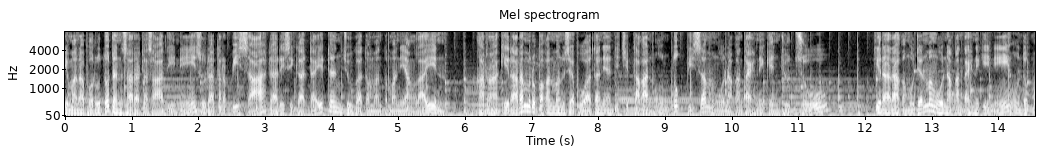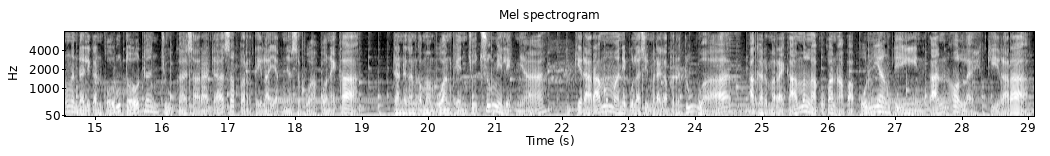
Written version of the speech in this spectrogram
di mana Boruto dan Sarada saat ini sudah terpisah dari Shigadai dan juga teman-teman yang lain. Karena Kirara merupakan manusia buatan yang diciptakan untuk bisa menggunakan teknik Genjutsu, Kirara kemudian menggunakan teknik ini untuk mengendalikan Boruto dan juga Sarada seperti layaknya sebuah boneka. Dan dengan kemampuan Genjutsu miliknya, Kirara memanipulasi mereka berdua agar mereka melakukan apa pun yang diinginkan oleh Kirara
